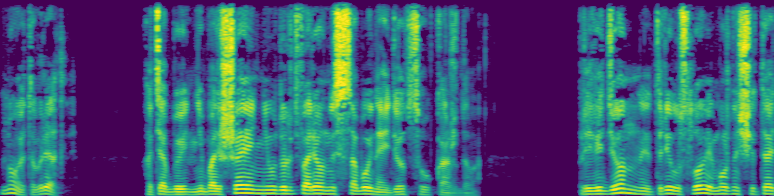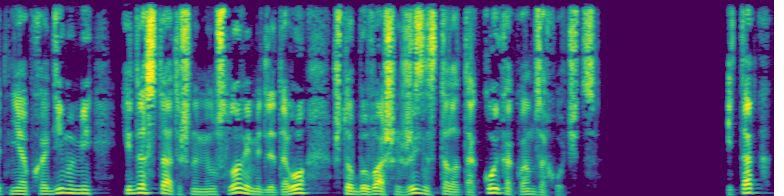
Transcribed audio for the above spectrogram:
Но это вряд ли. Хотя бы небольшая неудовлетворенность собой найдется у каждого. Приведенные три условия можно считать необходимыми и достаточными условиями для того, чтобы ваша жизнь стала такой, как вам захочется. Итак,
